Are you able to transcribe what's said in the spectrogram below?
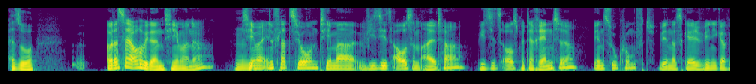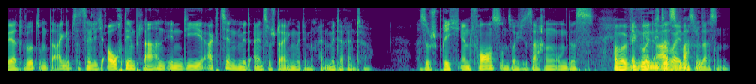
Also, Aber das ist ja auch wieder ein Thema, ne? hm, Thema Inflation, Thema, wie sieht's aus im Alter? Wie sieht's aus mit der Rente in Zukunft, wenn das Geld weniger wert wird? Und da gibt's tatsächlich auch den Plan, in die Aktien mit einzusteigen mit, dem, mit der Rente. Also sprich in Fonds und solche Sachen, um das aber wie wollen die das machen? zu lassen.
